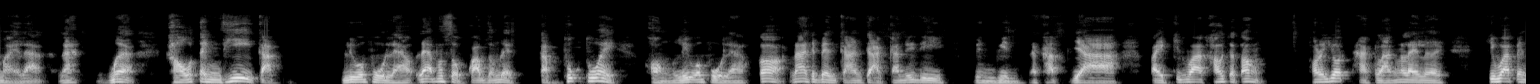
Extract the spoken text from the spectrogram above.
ใหม่ๆแล้วนะ เมื่อเขาเต็มที่กับลิเวอร์พูลแล้ว และประสบความสำเร็จกับทุกถ้วยของลิเวอร์พูลแล้ว ก็น่าจะเป็นการจากกันด้วยดีวินวินนะครับ อย่าไปคิดว่าเขาจะต้องทรยศหักหลังอะไรเลย คิดว่าเป็น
